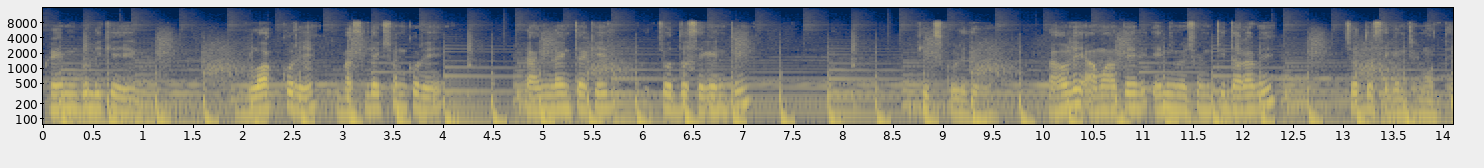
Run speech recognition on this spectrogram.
ফ্রেমগুলিকে ব্লক করে বা সিলেকশন করে টাইম লাইনটাকে চোদ্দ সেকেন্ডে ফিক্স করে দেব। তাহলে আমাদের অ্যানিমেশনটি দাঁড়াবে চোদ্দ সেকেন্ডের মধ্যে।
